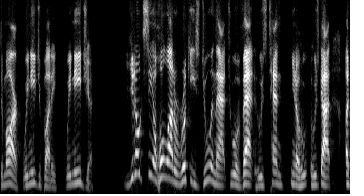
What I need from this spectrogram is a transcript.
DeMar, we need you, buddy. We need you." You don't see a whole lot of rookies doing that to a vet who's 10, you know, who, who's got a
